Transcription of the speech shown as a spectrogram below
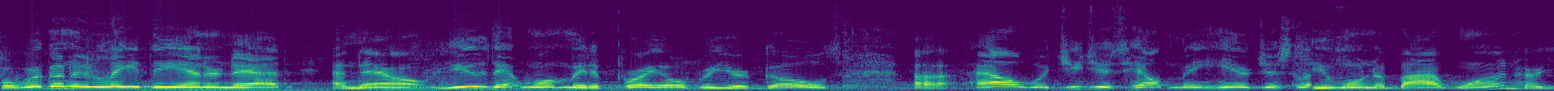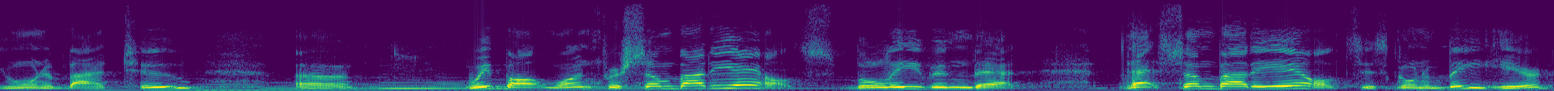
Well, we're going to leave the internet, and now you that want me to pray over your goals, uh, Al, would you just help me here? Just you want to buy one or you want to buy two? Uh, we bought one for somebody else, believing that that somebody else is going to be here.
